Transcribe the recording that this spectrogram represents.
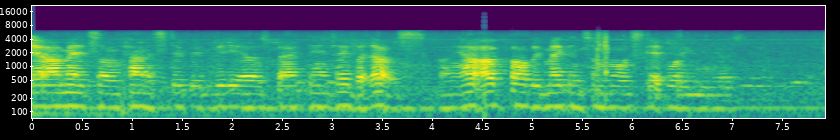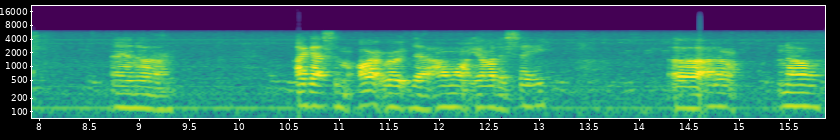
yeah, I made some kind of stupid videos back then too, but that was funny. I, I'm probably making some more skateboarding videos. And uh, I got some artwork that I want y'all to see. Uh, I don't know.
